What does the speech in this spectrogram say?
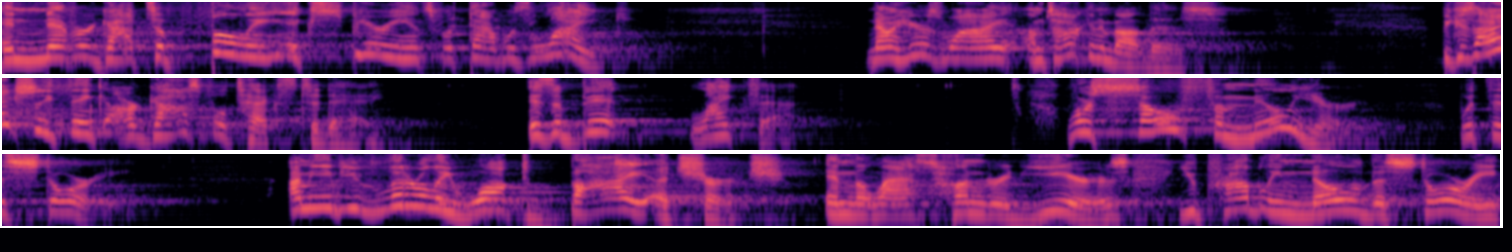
and never got to fully experience what that was like. Now, here's why I'm talking about this. Because I actually think our gospel text today is a bit like that. We're so familiar with this story. I mean, if you've literally walked by a church in the last hundred years, you probably know the story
